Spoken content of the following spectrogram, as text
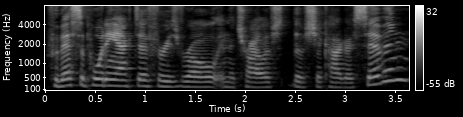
for Best Supporting Actor for his role in the trial of the Chicago Seven.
